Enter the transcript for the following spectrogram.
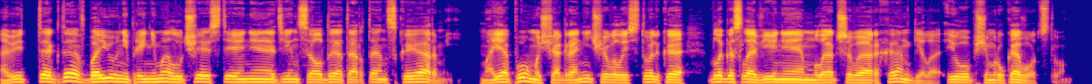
А ведь тогда в бою не принимал участия ни один солдат артанской армии. Моя помощь ограничивалась только благословением младшего архангела и общим руководством.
